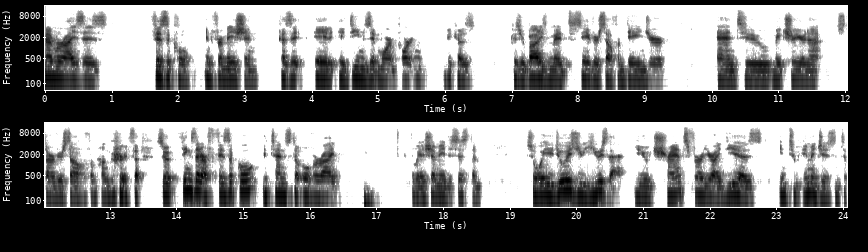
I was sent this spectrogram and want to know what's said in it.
memorizes physical information because it, it it deems it more important because because your body's meant to save yourself from danger and to make sure you're not starve yourself from hunger and stuff. So things that are physical, it tends to override the way Hashem made the system. So what you do is you use that. You transfer your ideas into images, into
